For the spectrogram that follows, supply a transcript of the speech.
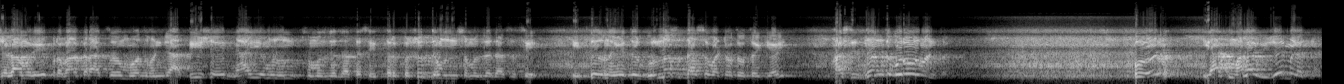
जगामध्ये प्रभाकराचं मत म्हणजे अतिशय न्याय म्हणून समजलं जात असे तर्कशुद्ध म्हणून समजलं जात असे. इतकंच नव्हे तर गुरुना सुद्धा असं वाटत होतं की अरे हा सिद्धांत बरोबर म्हणतो पण यात मला विजय मिळत नाही.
